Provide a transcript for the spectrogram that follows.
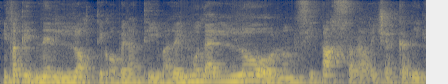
Infatti nell'ottica operativa del modello non si passa dalla ricerca di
